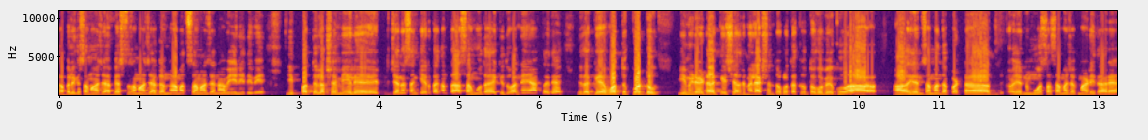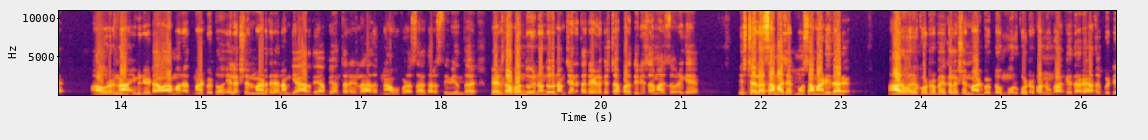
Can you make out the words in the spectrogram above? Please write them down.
ಕಬಲಿಗ ಸಮಾಜ, ಬೆಸ್ತ ಸಮಾಜ ಗಂಗಾಮತ ಸಮಾಜ ನಾವು ಏನಿದೀವಿ, ಇಪ್ಪತ್ತು ಲಕ್ಷ ಮೇಲೆ ಜನಸಂಖ್ಯೆ ಇರತಕ್ಕಂತಹ ಸಮುದಾಯಕ್ಕೆ ಇದು ಅನ್ಯಾಯ ಆಗ್ತದೆ. ಇದಕ್ಕೆ ಒತ್ತು ಕೊಟ್ಟು ಇಮಿಡಿಯೇಟ್ ಆಗಿ ಅದ್ರ ಮೇಲೆ ಆಕ್ಷನ್ ತಗೊಳ್ತಕ್ಕ, ತಗೋಬೇಕು. ಆ, ಏನ್ ಸಂಬಂಧಪಟ್ಟ, ಏನು ಮೋಸ ಸಮಾಜಕ್ಕೆ ಮಾಡಿದ್ದಾರೆ ಅವ್ರನ್ನ ಇಮಿಡಿಯೇಟ್ ಅಮಾನತ್ ಮಾಡ್ಬಿಟ್ಟು ಎಲೆಕ್ಷನ್ ಮಾಡಿದ್ರೆ ನಮ್ಗೆ ಯಾರದೇ ಅಭ್ಯಂತರ ಇಲ್ಲ. ಅದಕ್ಕೆ ನಾವು ಕೂಡ ಸಹಕರಿಸ್ತೀವಿ ಅಂತ ಹೇಳ್ತಾ ಬಂದು ಇನ್ನೊಂದು ನಮ್ಮ ಜನತೆ ಹೇಳಕ್ ಇಷ್ಟಪಡ್ತೀನಿ. ಸಮಾಜದವರಿಗೆ ಇಷ್ಟೆಲ್ಲ ಸಮಾಜಕ್ಕೆ ಮೋಸ ಮಾಡಿದ್ದಾರೆ. ಆರೂವರೆ ಕೋಟಿ ರೂಪಾಯಿ ಕಲೆಕ್ಷನ್ ಮಾಡಿಬಿಟ್ಟು ಮೂರು ಕೋಟಿ ರೂಪಾಯಿ ನುಂಗಾಕಿದ್ದಾರೆ ಅದಕ್ಕೆ ಬಿಟ್ಟು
